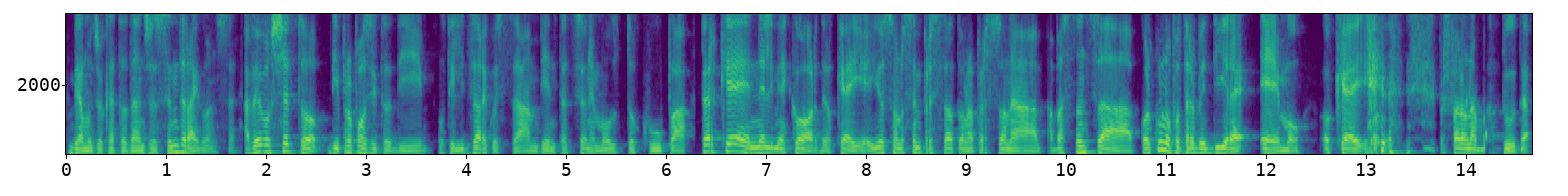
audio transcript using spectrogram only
Abbiamo giocato a Dungeons and Dragons. Avevo scelto di proposito di utilizzare questa ambientazione molto cupa perché nelle mie corde, ok? Io sono sempre stata una persona abbastanza, qualcuno potrebbe dire emo, ok? per fare una battuta.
